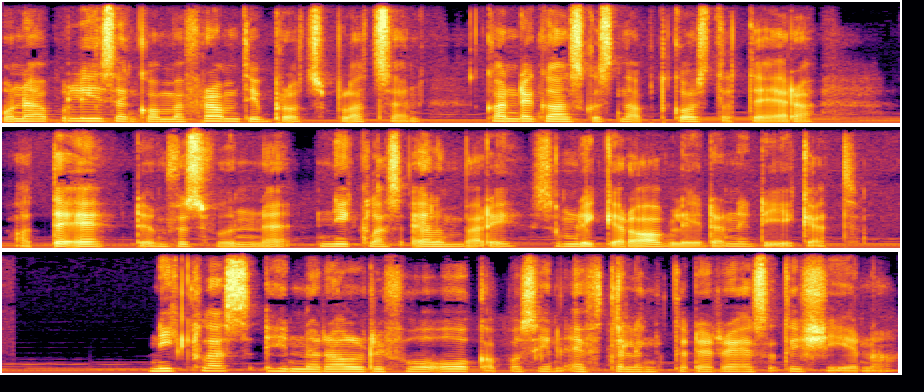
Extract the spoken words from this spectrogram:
och när polisen kommer fram till brottsplatsen kan de ganska snabbt konstatera att det är den försvunne Niklas Elmberg som ligger avliden i diket. Niklas hinner aldrig få åka på sin efterlängtade resa till Kina.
